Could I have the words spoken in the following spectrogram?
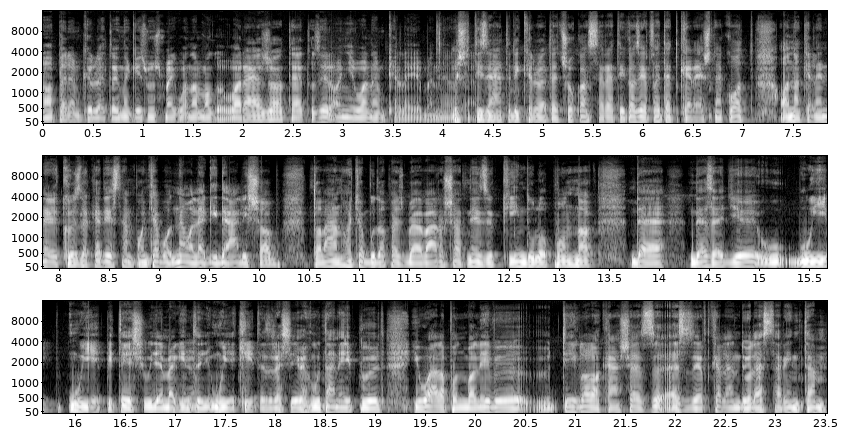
a peremkerületeknek is most megvan a maga varázsa, tehát azért annyival nem kell lejjebb menni. És a 17. kerületet sokan szeretik azért, hogy tehát keresnek ott, annak ellenére, hogy közlekedés szempontjából nem a legideálisabb, talán, hogyha Budapest belvárosát nézzük kiinduló pontnak, de, de ez egy új, új építés, ugye megint Igen. egy új 2000-es évek után épült, jó állapotban lévő téglalakás, ez, ez azért kellendő lesz szerintem.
